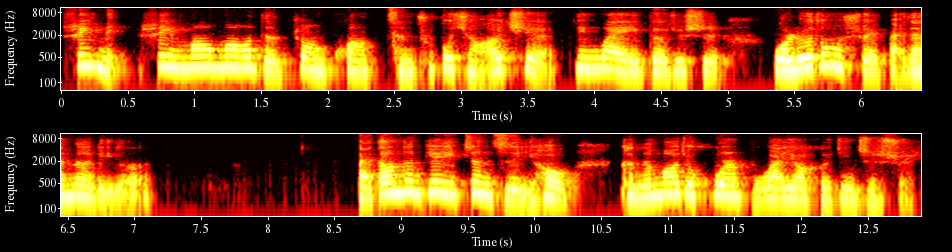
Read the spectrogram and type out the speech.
所以每所以猫猫的状况层出不穷，而且另外一个就是我流动水摆在那里了，摆到那边一阵子以后。可能猫就忽然不爱要喝静止水，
